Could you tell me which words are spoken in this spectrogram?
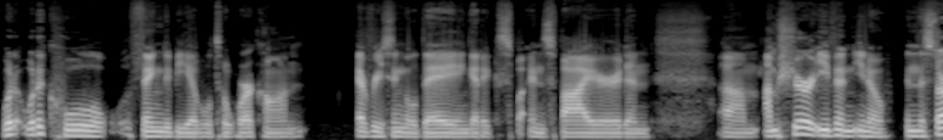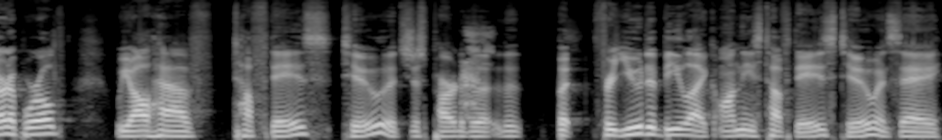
what what a cool thing to be able to work on every single day and get exp- inspired. And um, I'm sure even you know in the startup world, we all have tough days too. It's just part of the, the but for you to be like on these tough days too and say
